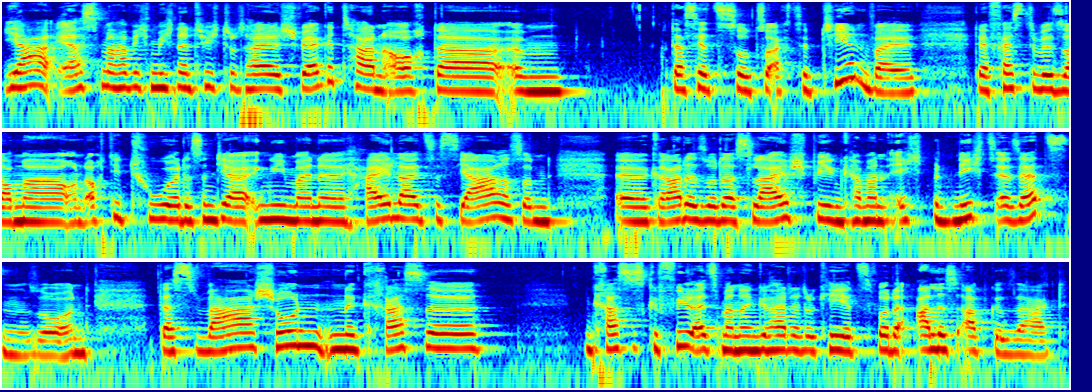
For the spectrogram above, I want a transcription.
ja, erstmal habe ich mich natürlich total schwer getan, auch da ähm, das jetzt so zu akzeptieren, weil der Festivalsommer und auch die Tour, das sind ja irgendwie meine Highlights des Jahres und äh, gerade so das Live-Spielen kann man echt mit nichts ersetzen. So und das war schon eine krasse, ein krasses Gefühl, als man dann gehört hat, okay, jetzt wurde alles abgesagt.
